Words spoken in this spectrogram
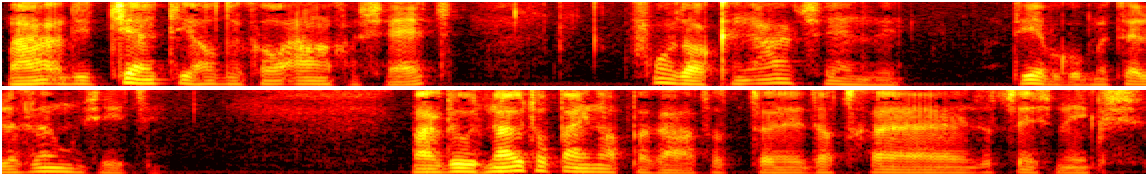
Maar die chat, die had ik al aangezet voordat ik ging uitzenden. Die heb ik op mijn telefoon zitten. Maar ik doe het nooit op één apparaat, dat, uh, dat, uh, dat is niks.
